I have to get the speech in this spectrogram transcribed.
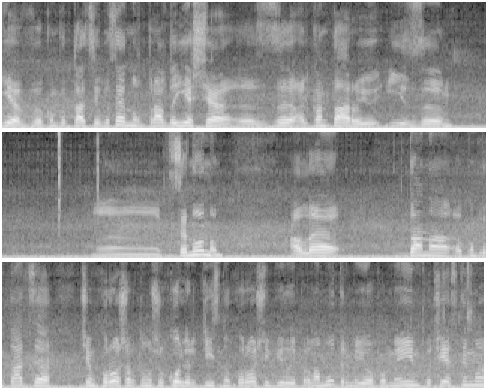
є в комплектації БС. Ну, правда, є ще е, з Алькантарою і з е, Ксеноном, але дана комплектація чим хороша, тому що колір дійсно хороший, білий перламутр, ми його помиємо, почистимо.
